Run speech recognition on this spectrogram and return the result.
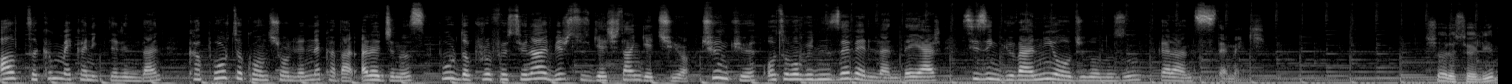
alt takım mekaniklerinden, kaporta kontrollerine kadar aracınız burada profesyonel bir süzgeçten geçiyor. Çünkü otomobilinize verilen değer sizin güvenli yolculuğunuzun garantisi demek. Şöyle söyleyeyim.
